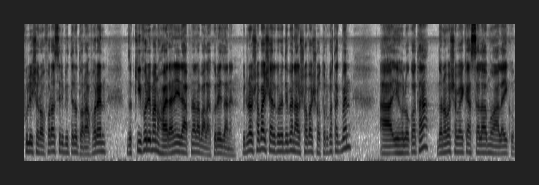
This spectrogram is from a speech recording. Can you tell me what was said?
পুলিশের অফরাসির ভিতরে ধরা পড়েন, যে কী পরিমাণ হয়রানি, এটা আপনারা ভালো করে জানেন। ভিডিওটা সবাই শেয়ার করে দেবেন আর সবাই সতর্ক থাকবেন। এই হলো কথা। ধন্যবাদ সবাইকে। আসসালামু আলাইকুম।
